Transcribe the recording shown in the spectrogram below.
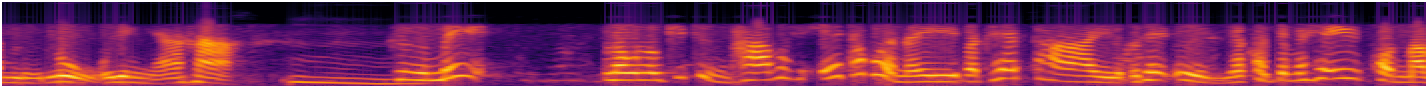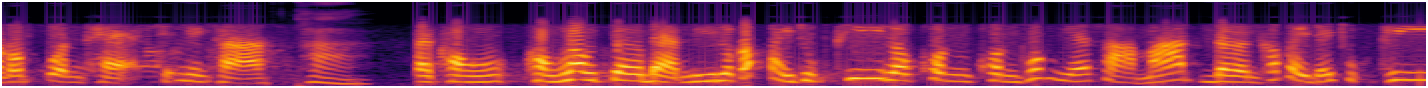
มหรือหรูอย่างเงี้ยค่ะๆอืมคือไม่เราเราคิดถึงภาพว่าเอ๊ะถ้าเผื่อในประเทศไทยหรือประเทศอื่นเนี่ยเขาจะไม่ให้คนมารบกวนแขกใช่ไหมคะค่ะแต่ของของเราเจอแบบนี้เราก็ไปทุกที่แล้วคนคนพวกเนี้ยสามารถเดินเข้าไปได้ทุกที่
